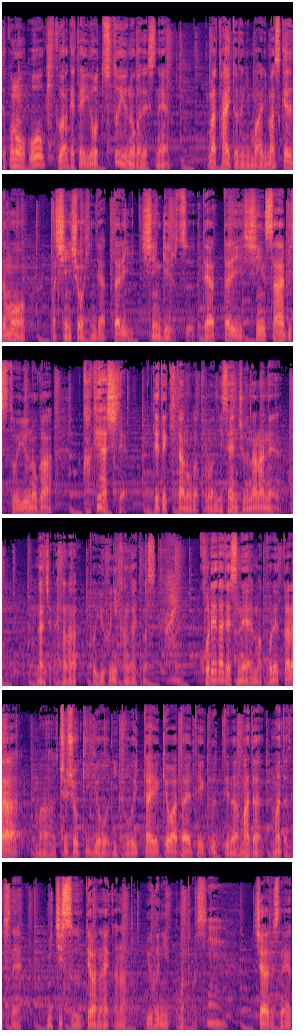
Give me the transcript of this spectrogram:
でこの大きく分けて4つというのがですね、まあ、タイトルにもありますけれども、まあ、新商品であったり新技術であったり新サービスというのが駆け足で出てきたのがこの2017年なんじゃないかなというふうに考えてます、はい、これがですね、まあ、これから、まあ、中小企業にどういった影響を与えていくっていうのはまだまだですね未知数ではないかなというふうに思ってます、えー、じゃあですね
